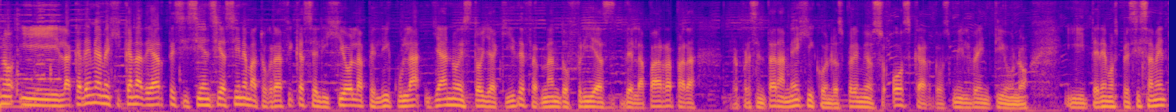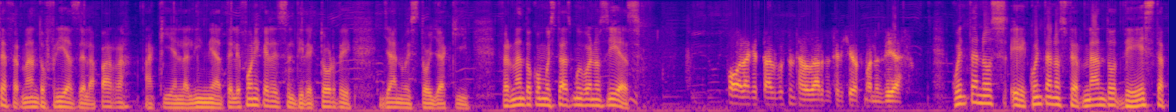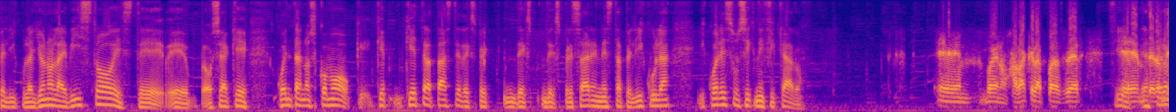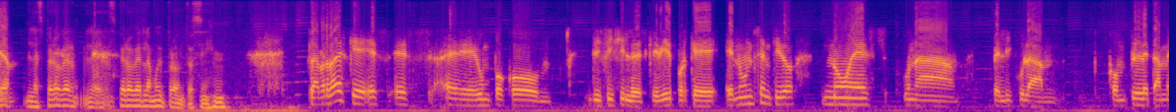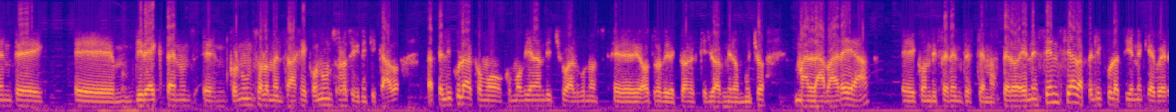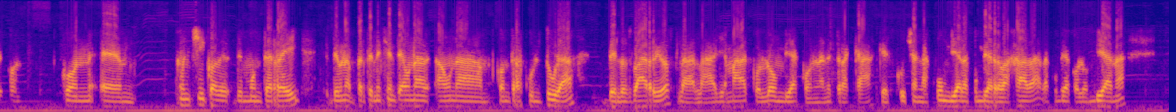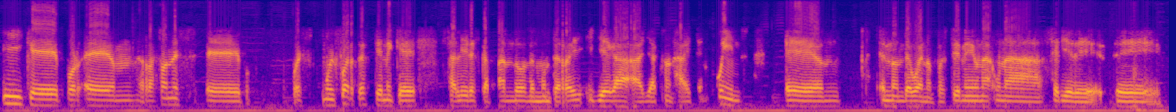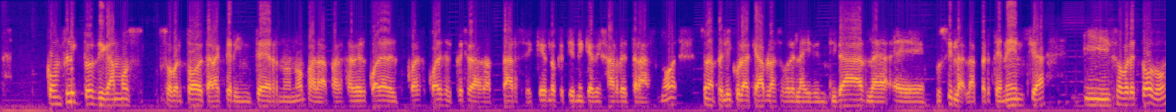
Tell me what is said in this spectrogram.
Bueno, y la Academia Mexicana de Artes y Ciencias Cinematográficas eligió la película Ya no estoy aquí de Fernando Frías de la Parra para representar a México en los premios Oscar 2021. Y tenemos precisamente a Fernando Frías de la Parra aquí en la línea telefónica. Él es el director de Ya no estoy aquí. Fernando, ¿cómo estás? Muy buenos días. Hola, ¿qué tal? Gusto en saludarte, Sergio. Buenos días. Cuéntanos, eh, cuéntanos, Fernando, de esta película. Yo no la he visto, este, eh, o sea que cuéntanos cómo, qué, qué, trataste de, de, de, expresar en esta película y cuál es su significado. Eh, bueno, ojalá que la puedas ver. Sí, la, la, espero, mira, la, espero, ver, la espero verla muy pronto, sí. La verdad es que es, es un poco difícil de describir porque en un sentido no es una película completamente eh, directa en un, en, con un solo mensaje, con un solo significado. La película, como, como bien han dicho algunos eh, otros directores que yo admiro mucho, malabarea eh, con diferentes temas. Pero en esencia la película tiene que ver con, con un chico de, de, Monterrey, de una perteneciente a una, a una contracultura de los barrios, la, la, llamada Colombia con la letra K, que escuchan la cumbia, la cumbia rebajada, la cumbia colombiana, y que por eh, razones eh, pues muy fuertes tiene que salir escapando de Monterrey y llega a Jackson Heights en Queens, eh, en donde bueno pues tiene una, una serie de, de conflictos digamos sobre todo de carácter interno, ¿no? Para, para saber cuál, el, cuál, es el precio de adaptarse, qué es lo que tiene que dejar detrás, ¿no? Es una película que habla sobre la identidad, la, eh, pues sí, la, la, pertenencia y sobre todo,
